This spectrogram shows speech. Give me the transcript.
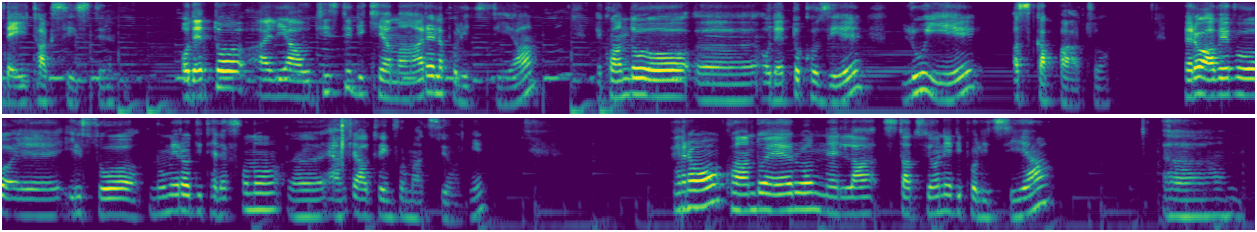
dei taxisti. Ho detto agli autisti di chiamare la polizia e quando eh, ho detto così, lui ha scappato. Però avevo eh, il suo numero di telefono eh, e anche altre informazioni. Però quando ero nella stazione di polizia uh,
